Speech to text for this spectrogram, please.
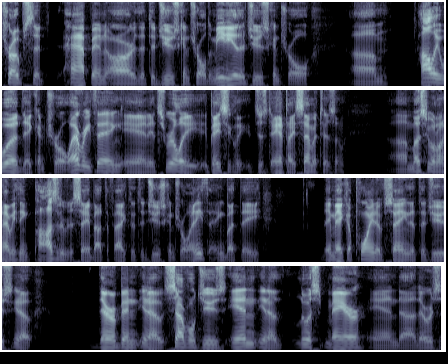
tropes that happen are that the Jews control the media, the Jews control um, Hollywood, they control everything, and it's really basically just anti-Semitism. Uh, most people don't have anything positive to say about the fact that the Jews control anything, but they they make a point of saying that the Jews, you know, there have been, you know, several Jews in, you know, Louis Mayer, and uh, there was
